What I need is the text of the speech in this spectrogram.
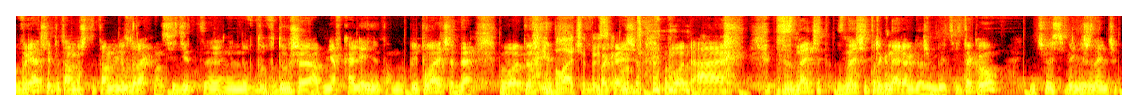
вряд ли, потому что там Нил Дракман сидит э, в душе, обняв колени там и плачет, да. Вот. И плачет до Пока еще. Вот. А значит, значит, Рагнарёк должен быть. И такой, ничего себе, нежданчик.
